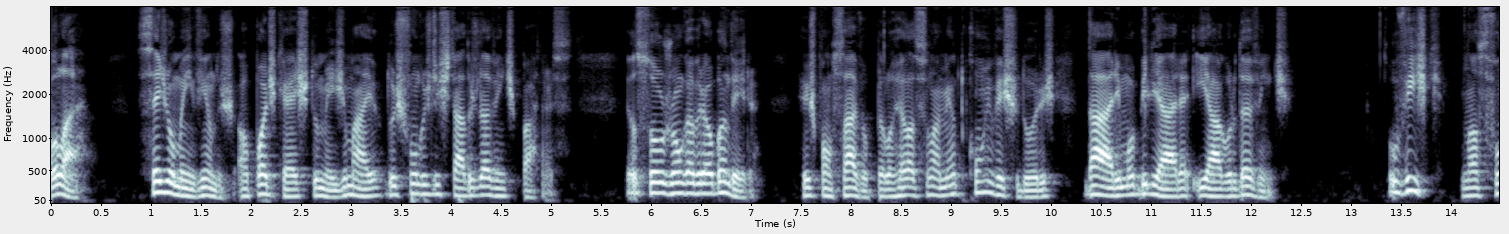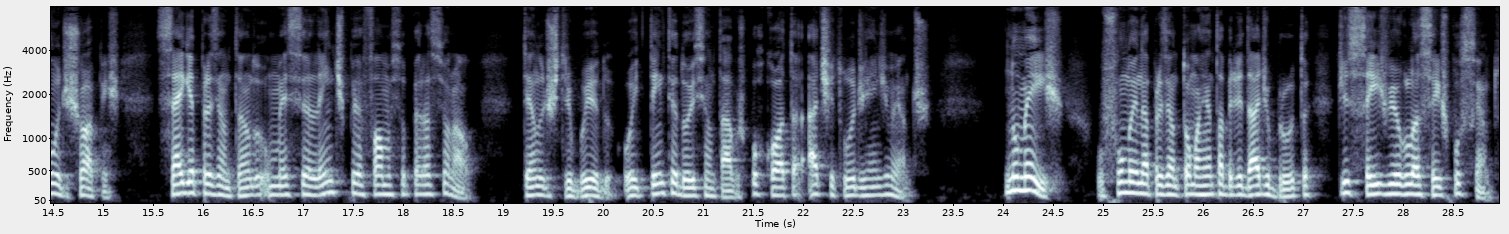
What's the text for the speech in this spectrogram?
Olá, sejam bem-vindos ao podcast do mês de maio dos fundos listados da 20 Partners. Eu sou o João Gabriel Bandeira, responsável pelo relacionamento com investidores da área imobiliária e agro da 20. O VISC, nosso fundo de shoppings, segue apresentando uma excelente performance operacional, tendo distribuído 82 centavos por cota a título de rendimentos. No mês, o fundo ainda apresentou uma rentabilidade bruta de 6,6%,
